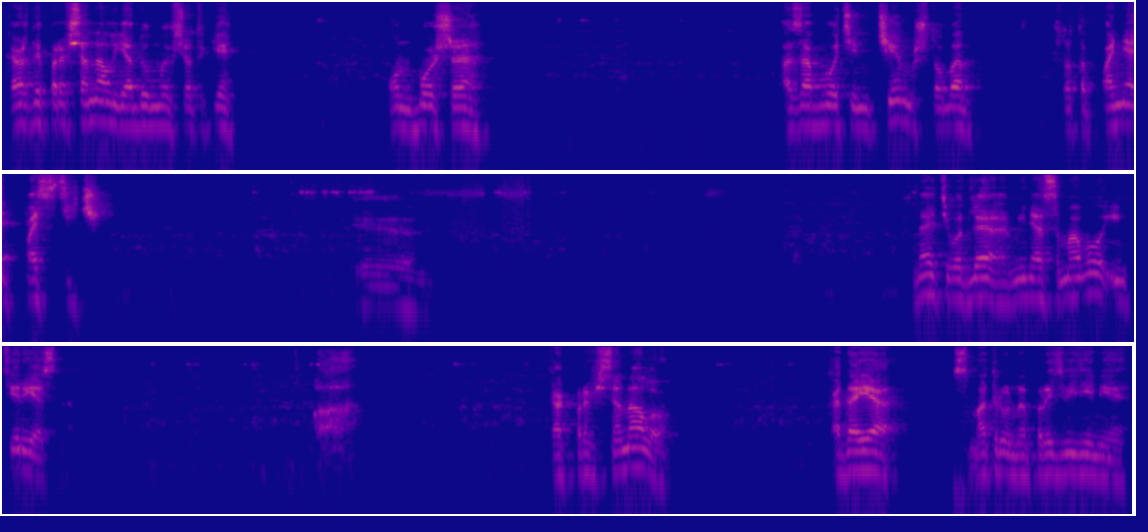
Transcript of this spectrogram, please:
каждый профессионал, я думаю, все-таки он больше озабочен чем, чтобы что-то понять, постичь. Знаете, вот для меня самого интересно, а, как профессионалу, когда я смотрю на произведения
